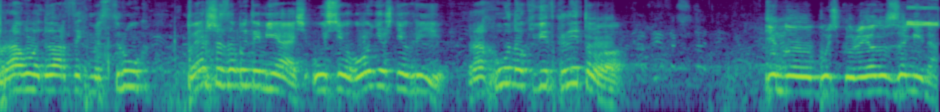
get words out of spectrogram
Браво, Едуард Сихместрук! Перший забитий м'яч у сьогоднішній грі. Рахунок відкрито. Дімного Бузького району заміна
